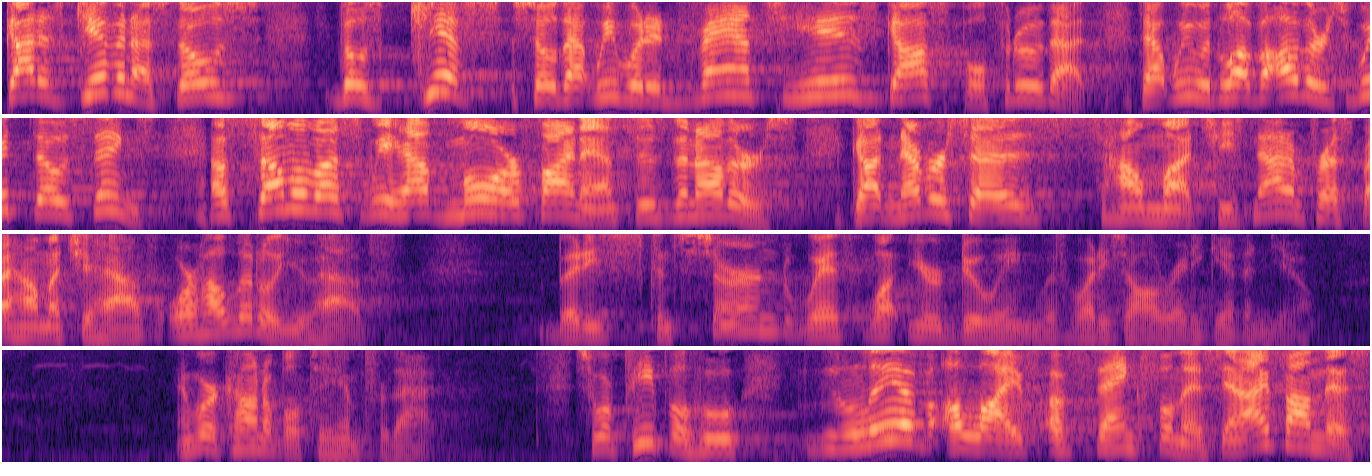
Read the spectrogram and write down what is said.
God has given us those, those gifts so that we would advance His gospel through that, that we would love others with those things. Now, some of us, we have more finances than others. God never says how much. He's not impressed by how much you have or how little you have. But He's concerned with what you're doing with what He's already given you. And we're accountable to Him for that. So we're people who live a life of thankfulness. And I found this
